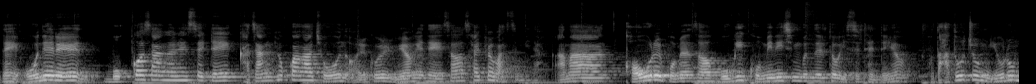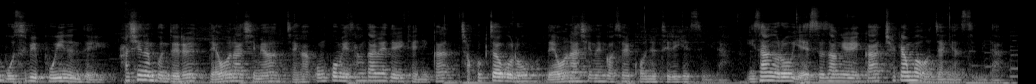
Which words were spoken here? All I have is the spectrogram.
네, 오늘은 목거상을 했을 때 가장 효과가 좋은 얼굴 유형에 대해서 살펴봤습니다. 아마 거울을 보면서 목이 고민이신 분들도 있을 텐데요. 어, 나도 좀 이런 모습이 보이는데 하시는 분들은 내원하시면 제가 꼼꼼히 상담해 드릴 테니까 적극적으로 내원하시는 것을 권유드리겠습니다. 이상으로 예스 성형외과 최경범 원장이었습니다.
